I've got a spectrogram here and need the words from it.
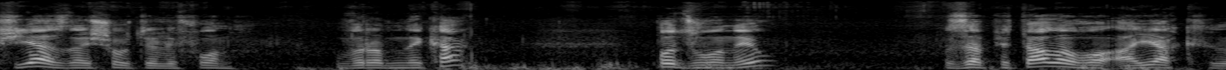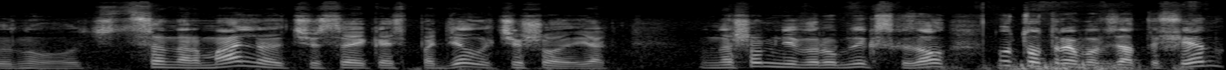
Я знайшов телефон виробника, подзвонив, запитав його, а як, ну, це нормально, чи це якась поділка, чи що, як. На що мені виробник сказав, ну то треба взяти фен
